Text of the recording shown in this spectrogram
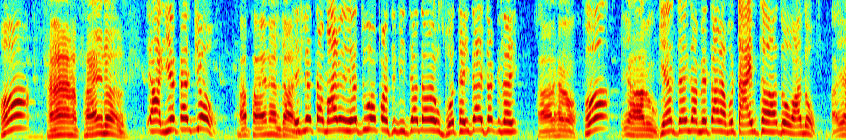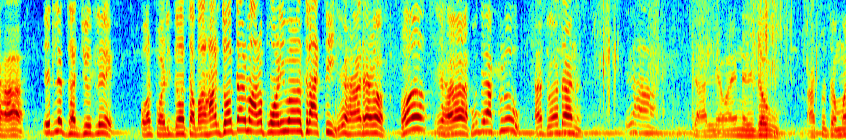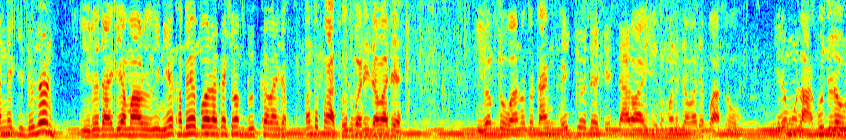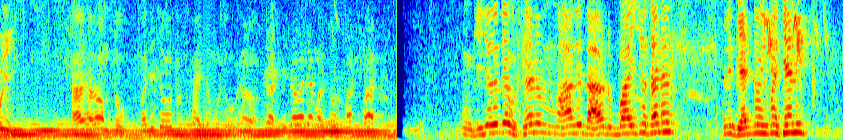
હા? હા ફાઈનલ યાર એ કરજો. હા ફાઇનલ તાર એટલે તમારે એ જુઓ પછી બીજા દાડે ઊભો થઈ જાય છે કે નહીં? હાર હેડો. હો? એ હારું. ઘેર જઈને અમે તારા હું ટાઈમ થયો હતો હા એ હા. એટલે જ જજો એટલે. ઓર પડી દો તમાર હાર જો તાર મારા પોણી વરસ રાતી એ હાર હેડો. હો? એ હા. હું દેખડું હા જો તાન એ હા. ચાલ લેવાય નહીં જવું. આ તો ચમનને કીધું છે ને હીરો જ આઈડિયા મારું. એને ખબર પડે કે શું દૂધ ખવાય છે. મને તો પાછું જ વળી જવા દે. હીરો ધોવાનો તો ટાઈમ થઈ જ ગયો છે. શેઠ દાડો આવી ગયો તો મને જવા દે પાછો. હીરો હું લાગુ જ રહું ઈ. હાર હેડો આમ તો. પછી જો દૂધ ખાય તો હું જોઉં હેડો. જવા દે મને ફટ. ઊંઘી ગયો તે ઉઠ્યો ને મારા જે દાળ ડૂબાઈ ગયો છે ને પેલી ભેજ દોઈ પણ છે ને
